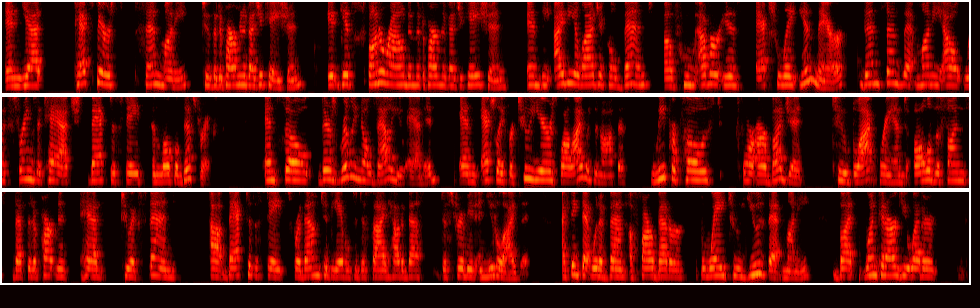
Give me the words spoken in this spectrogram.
And yet, taxpayers send money to the Department of Education. It gets spun around in the Department of Education and the ideological bent of whomever is actually in there then sends that money out with strings attached back to states and local districts. And so there's really no value added. And actually, for two years while I was in office, we proposed for our budget to block grant all of the funds that the department had to expend uh, back to the states for them to be able to decide how to best distribute and utilize it. I think that would have been a far better way to use that money. But one could argue whether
